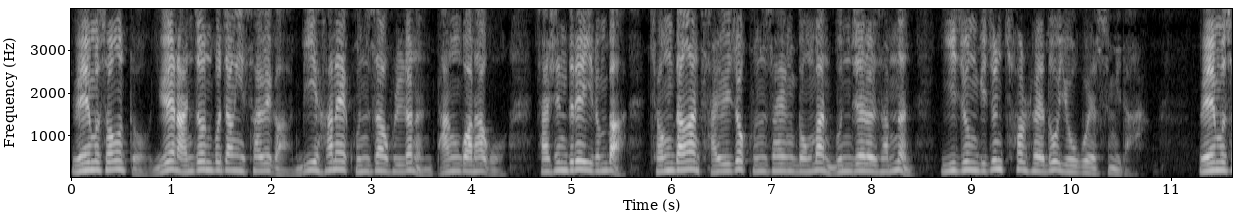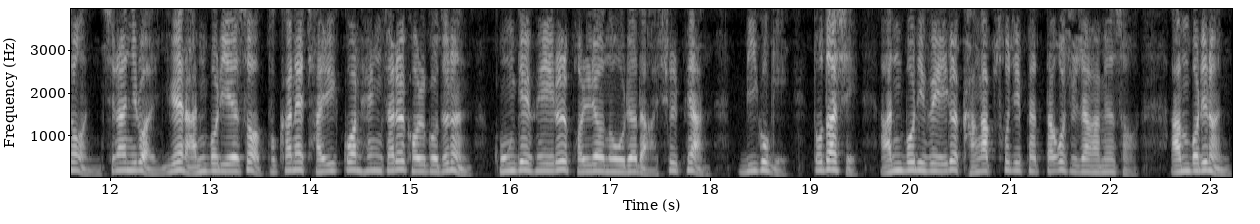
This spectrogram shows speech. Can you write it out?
외무성은 또 유엔 안전보장이사회가 미 한해 군사 훈련은 방관하고 자신들의 이른바 정당한 자위적 군사 행동만 문제를 삼는 이중 기준 철회도 요구했습니다. 외무성은 지난 1월 유엔 안보리에서 북한의 자위권 행사를 걸고 드는 공개 회의를 벌려놓으려다 실패한 미국이 또다시 안보리 회의를 강압 소집했다고 주장하면서 안보리는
